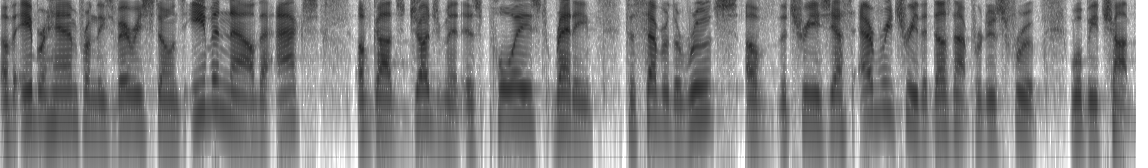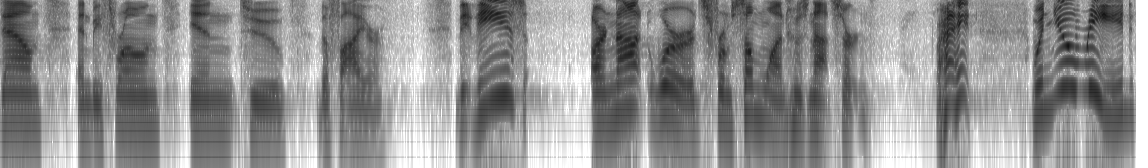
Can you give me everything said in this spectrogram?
of Abraham from these very stones. Even now, the axe of God's judgment is poised, ready to sever the roots of the trees. Yes, every tree that does not produce fruit will be chopped down and be thrown into the fire. These are not words from someone who's not certain, right? When you read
